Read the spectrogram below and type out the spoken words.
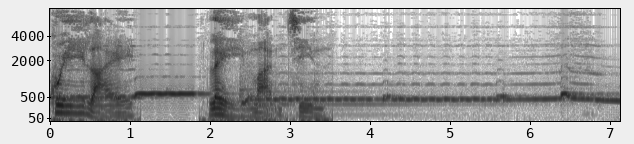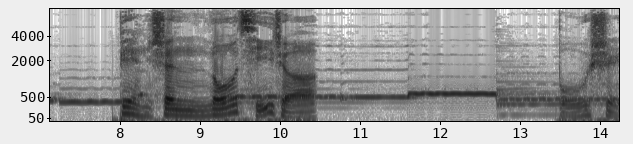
归来泪满襟。遍身罗绮者，是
